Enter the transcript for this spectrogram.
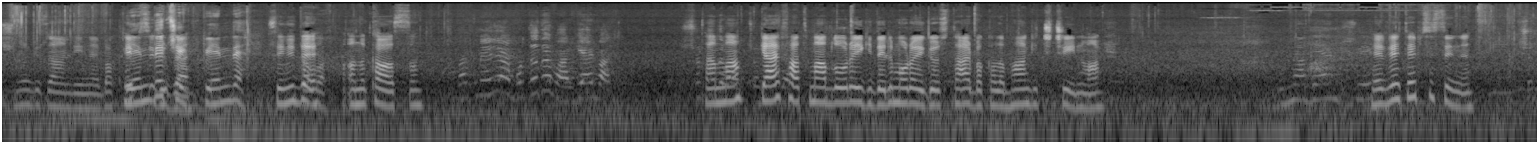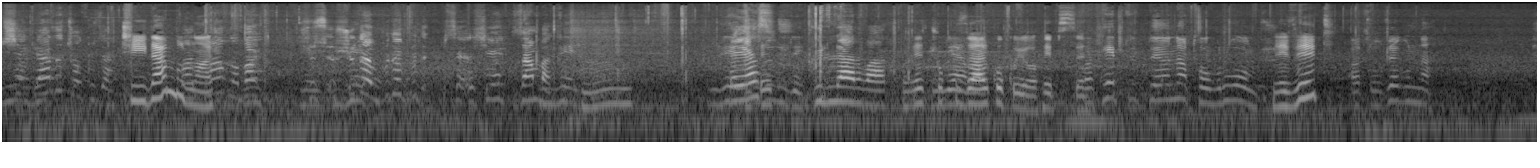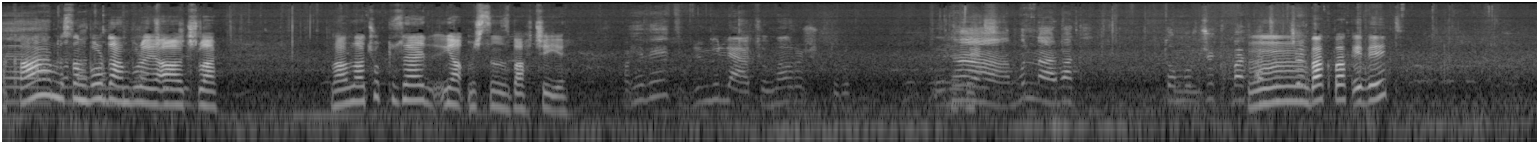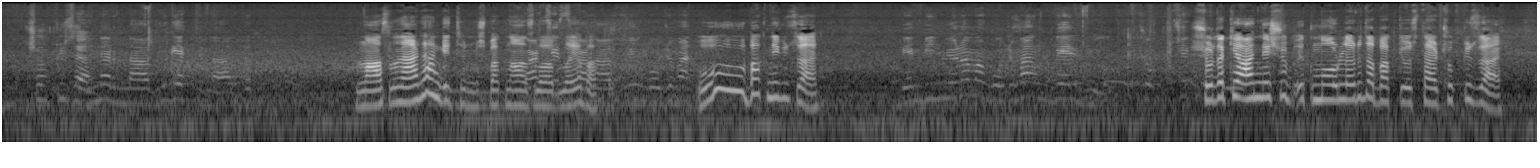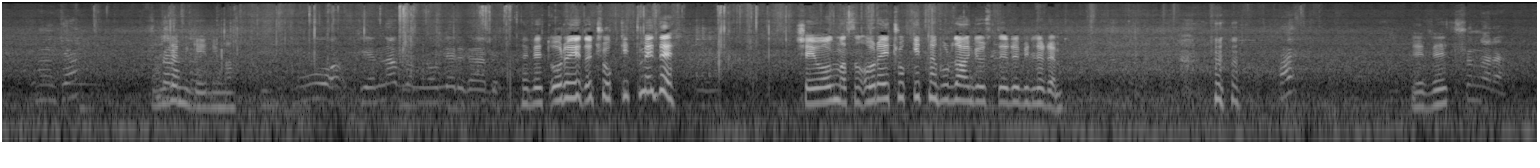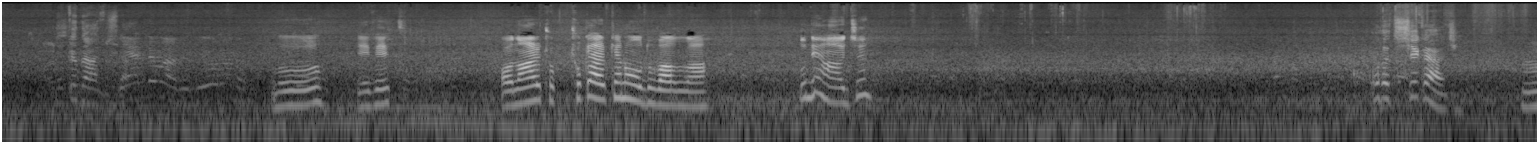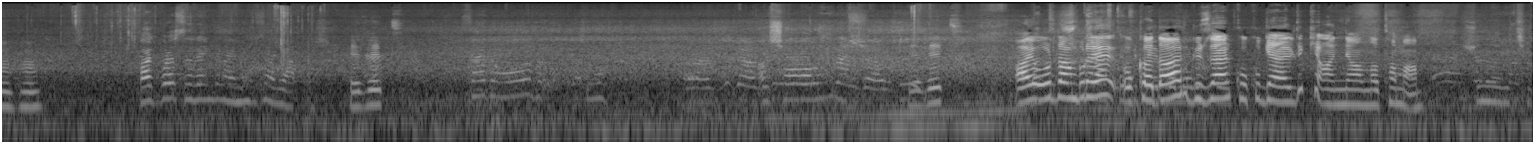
Şunun güzelliğine bak beni hepsi de güzel. çek beni de. Seni de Allah. anı kalsın. Meryem burada da var, gel bak. Şurada da Tamam var, çok gel güzel. Fatma abla oraya gidelim orayı göster bakalım hangi çiçeğin var. Bunlar benim şey. Evet hepsi senin. Şu çiçekler de çok güzel. Çiğdem bunlar. Fatma abla bak. Şu, şu da, bu da, bu da şey, zambak. Beyaz güller var. Evet çok Güzel güzel kokuyor hepsi. Bak hep tuttuğunda tomruğu olmuş. Evet. Atılacak bunlar. Bakar He, mısın buradan buraya açılacak. ağaçlar. Vallahi çok güzel yapmışsınız bahçeyi. Evet. Zümbülle açılma uğraşıp. Öyle de. Ha, bunlar bak. Tomurcuk bak Hmm, açılacak. bak bak evet. Çok güzel. Bunlar Nazlı getir Nazlı. Nazlı nereden getirmiş? Bak Nazlı Bahçesi ablaya bak. Nazlı'nın kocaman. Oo bak ne güzel. Ben bilmiyorum ama kocaman benziyor. Çok küçük. Şuradaki anne şu morları da bak göster çok güzel. Ha, gel. Ben de mi geleyim ha? Cemil ablamın oğulları galiba. Evet oraya da çok gitmedi. Şey olmasın oraya çok gitme buradan gösterebilirim. Bak Evet. şunlara. Ne kadar güzel. Nerede var diyor ama. Oo evet. Onlar çok çok erken oldu valla. Bu ne ağacı? O da çiçek ağacı. Hı hı. Bak burasının rengini ne güzel yapmış. Evet. Zaten o şey, aşağı Evet. Ay oradan buraya o kadar güzel koku geldi ki anne anlatamam. şunlar için.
